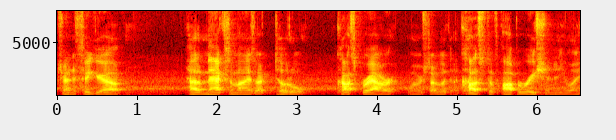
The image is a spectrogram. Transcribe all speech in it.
trying to figure out how to maximize our total cost per hour when we start looking at cost of operation anyway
